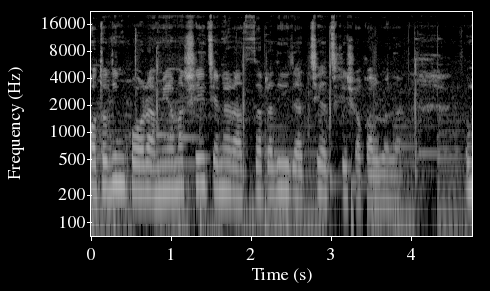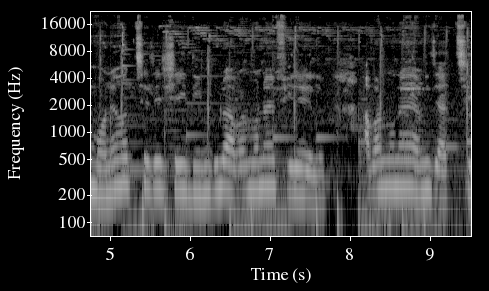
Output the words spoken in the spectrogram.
কতদিন পর আমি আমার সেই চেনা রাস্তাটা দিয়ে যাচ্ছি আজকে সকালবেলা। তো মনে হচ্ছে যে সেই দিনগুলো আবার মনে হয় ফিরে এলো। আবার মনে হয় আমি যাচ্ছি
